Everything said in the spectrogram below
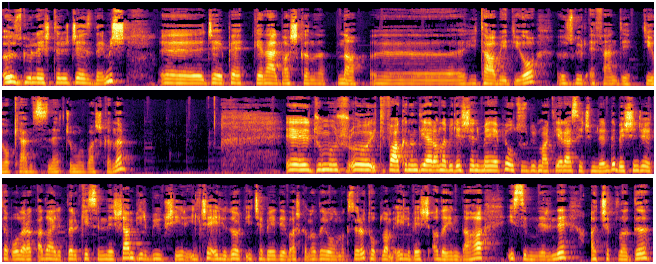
özgürleştireceğiz demiş. E, CHP Genel Başkanı'na e, hitap ediyor. Özgür Efendi diyor kendisine Cumhurbaşkanı. E, Cumhur e, İttifakı'nın diğer ana bileşeni MHP 31 Mart yerel seçimlerinde 5. etap olarak adaylıkları kesinleşen bir büyükşehir ilçe 54 ilçe belediye başkan adayı olmak üzere toplam 55 adayın daha isimlerini açıkladı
